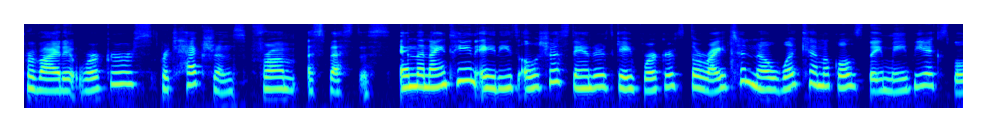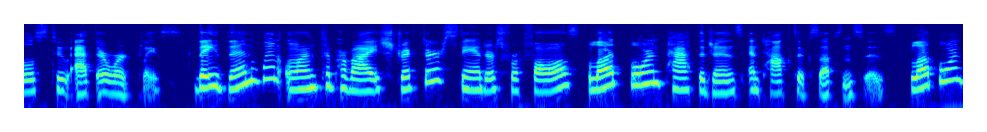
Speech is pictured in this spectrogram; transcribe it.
provided workers protections from asbestos. In the 1980s, OSHA standards gave workers the right to know what chemicals they may be exposed to at their workplace. They then went on to provide stricter standards for falls, blood-borne pathogens, and toxic substances. Blood-borne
